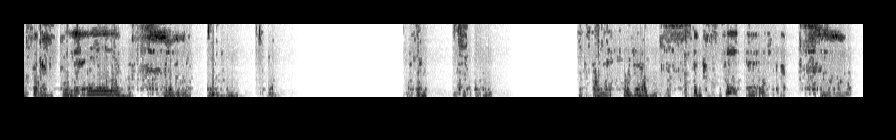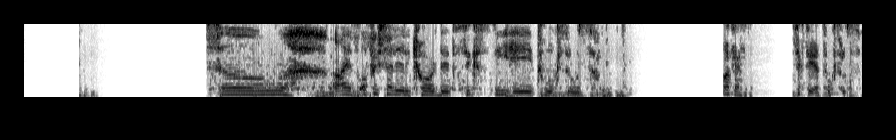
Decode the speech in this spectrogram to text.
68. 68. So I've officially recorded 68 walkthroughs. Okay, 68 walkthroughs.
